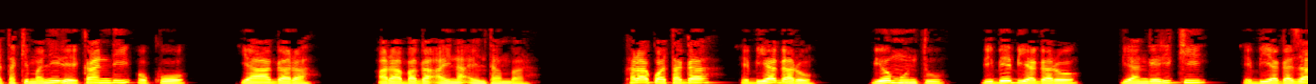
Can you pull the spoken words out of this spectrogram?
atakimanyire kandi okwo yagara arabaga aina entambara. Karakwataga ebiyagaro byo muntu bibebiyagaro byangeriki ebiyagaza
